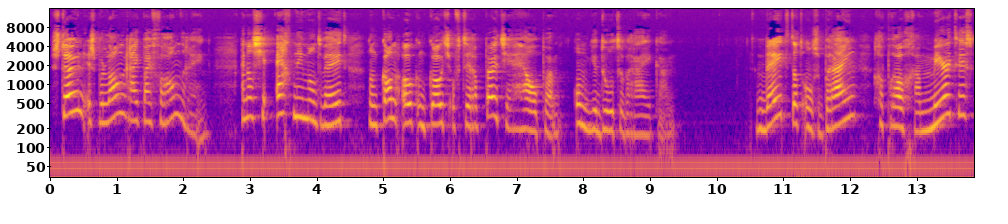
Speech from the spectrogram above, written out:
Steun is belangrijk bij verandering. En als je echt niemand weet, dan kan ook een coach of therapeut je helpen om je doel te bereiken. Weet dat ons brein geprogrammeerd is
